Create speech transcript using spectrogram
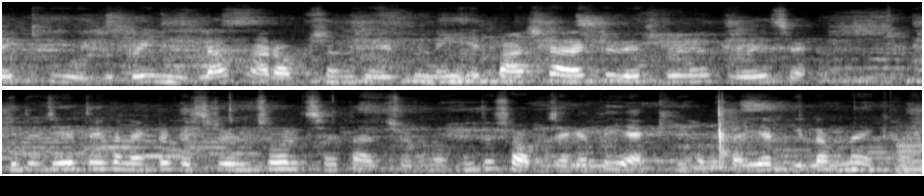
দেখি ওই দুটোই নিলাম আর অপশান যেহেতু নেই, এর পাশে আর একটা রেস্টুরেন্ট রয়েছে। কিন্তু যেহেতু এখানে একটা রেস্টুরেন্ট চলছে, তার জন্য কিন্তু সব জায়গাতেই একই হবে, তাই আর গেলাম না এখানে।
